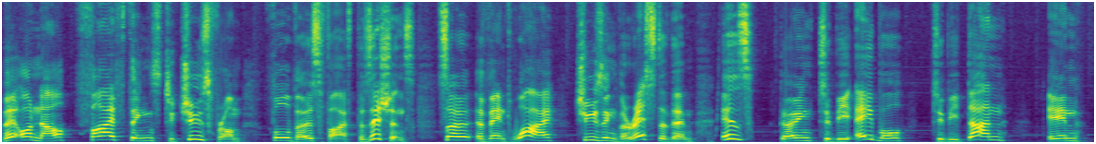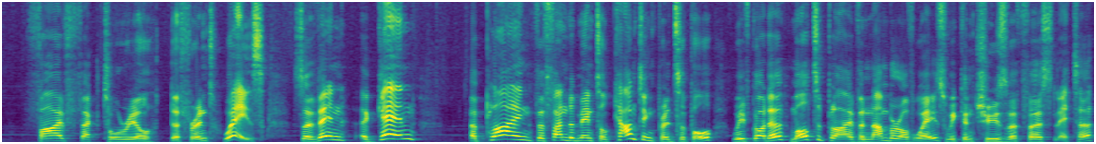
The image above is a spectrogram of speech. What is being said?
there are now five things to choose from for those five positions. So event Y, choosing the rest of them, is going to be able to be done in five factorial different ways. So then again, applying the fundamental counting principle, we've got to multiply the number of ways we can choose the first letter,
